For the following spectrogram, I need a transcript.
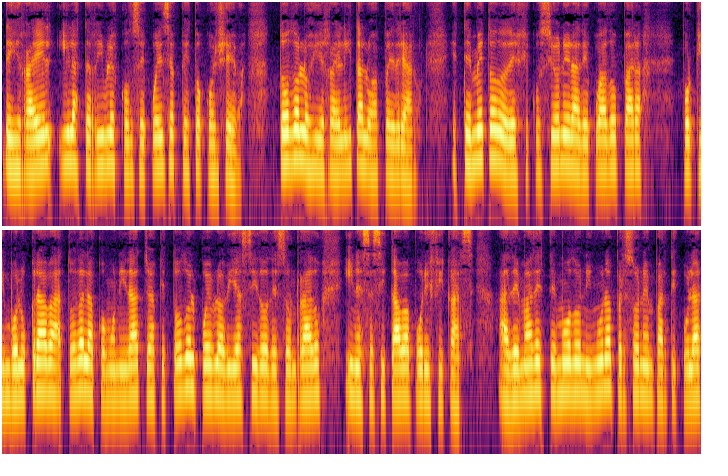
de Israel y las terribles consecuencias que esto conlleva. Todos los israelitas lo apedrearon. Este método de ejecución era adecuado para porque involucraba a toda la comunidad ya que todo el pueblo había sido deshonrado y necesitaba purificarse. Además de este modo ninguna persona en particular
